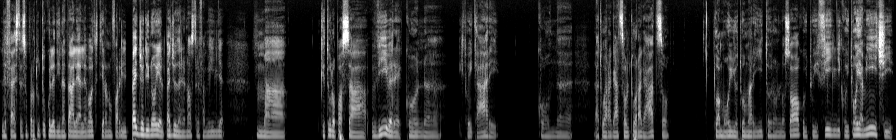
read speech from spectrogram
le feste, soprattutto quelle di Natale, alle volte tirano fuori il peggio di noi e il peggio delle nostre famiglie, ma che tu lo possa vivere con uh, i tuoi cari, con uh, la tua ragazza o il tuo ragazzo, tua moglie o tuo marito, non lo so, con i tuoi figli, con i tuoi amici.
